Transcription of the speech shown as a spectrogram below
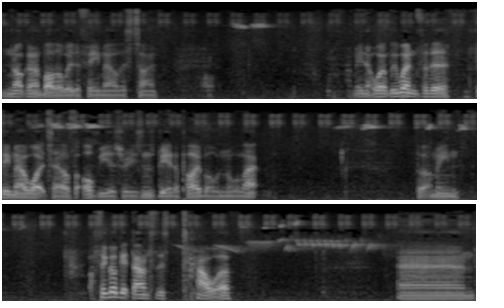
I'm not going to bother with a female this time. I mean, I went, we went for the female whitetail for obvious reasons, being a piebald and all that. But I mean, I think I'll get down to this tower. And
